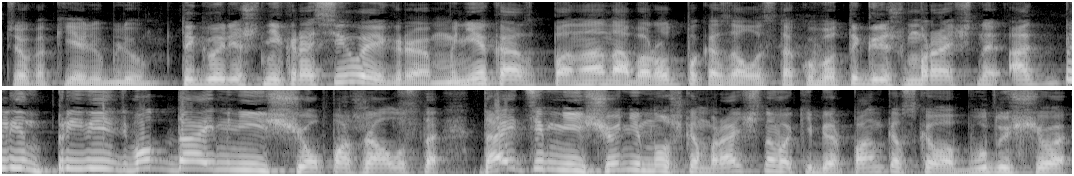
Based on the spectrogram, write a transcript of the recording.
Все как я люблю. Ты говоришь, некрасивая игра? Мне она наоборот показалась такой. Вот ты говоришь мрачный. А блин, привет, вот дай мне еще, пожалуйста. Дайте мне еще немножко мрачного киберпанковского будущего.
